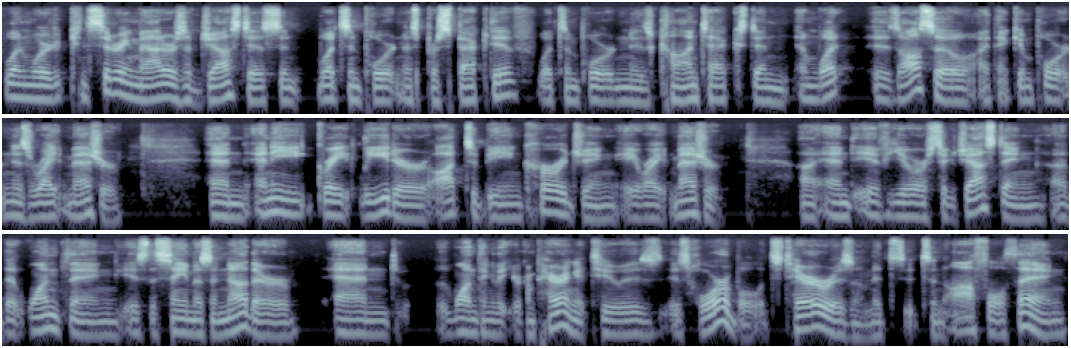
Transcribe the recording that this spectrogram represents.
when we're considering matters of justice, and what's important is perspective, what's important is context, and and what is also, I think, important is right measure. And any great leader ought to be encouraging a right measure. Uh, and if you're suggesting uh, that one thing is the same as another, and one thing that you're comparing it to is is horrible, it's terrorism, it's it's an awful thing,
